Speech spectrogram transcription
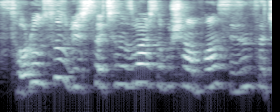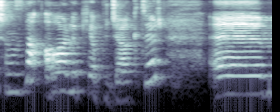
sorunsuz bir saçınız varsa bu şampuan sizin saçınızda ağırlık yapacaktır. Eee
